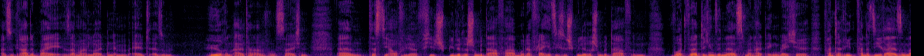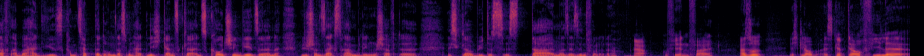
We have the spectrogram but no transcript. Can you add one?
Also gerade bei, sag mal, Leuten im Alter, also höheren Alter, in Anführungszeichen, ähm, dass die auch wieder viel spielerischen Bedarf haben oder vielleicht jetzt nicht so spielerischen Bedarf im wortwörtlichen Sinne, dass man halt irgendwelche Fantasie Fantasiereisen macht, aber halt dieses Konzept darum, dass man halt nicht ganz klar ins Coaching geht, sondern, wie du schon sagst, Rahmenbedingungen schafft. Äh, ich glaube, das ist da immer sehr sinnvoll, oder? Ja, auf jeden Fall. Also ich glaube, es gibt ja auch viele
